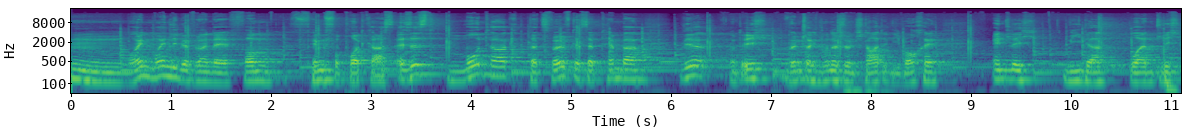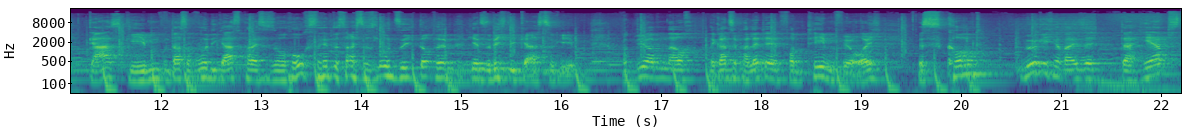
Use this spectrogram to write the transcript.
Hm, moin, moin, liebe Freunde vom Finfo Podcast. Es ist Montag, der 12. September. Wir und ich wünschen euch einen wunderschönen Start in die Woche. Endlich wieder ordentlich Gas geben und das, obwohl die Gaspreise so hoch sind. Das heißt, es lohnt sich doppelt, jetzt richtig Gas zu geben. Und wir haben auch eine ganze Palette von Themen für euch. Es kommt möglicherweise der Herbst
